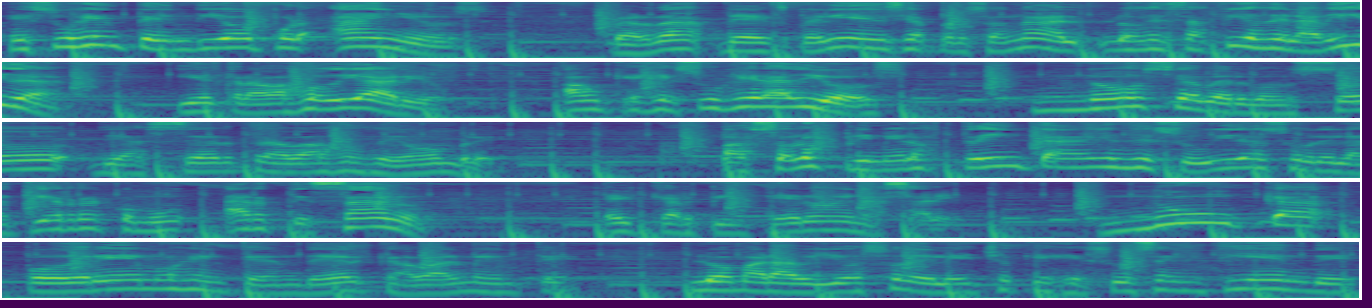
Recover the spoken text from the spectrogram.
Jesús entendió por años, ¿verdad? De experiencia personal los desafíos de la vida y el trabajo diario. Aunque Jesús era Dios, no se avergonzó de hacer trabajos de hombre. Pasó los primeros 30 años de su vida sobre la tierra como un artesano, el carpintero de Nazaret. Nunca podremos entender cabalmente lo maravilloso del hecho que Jesús entiende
